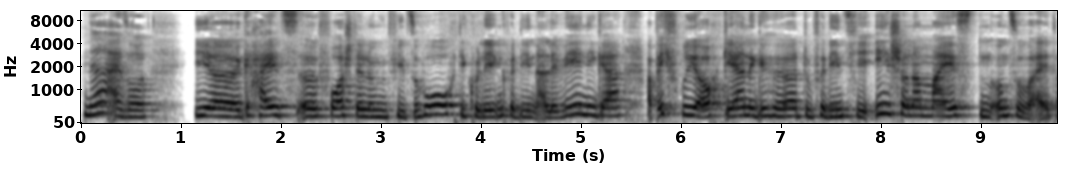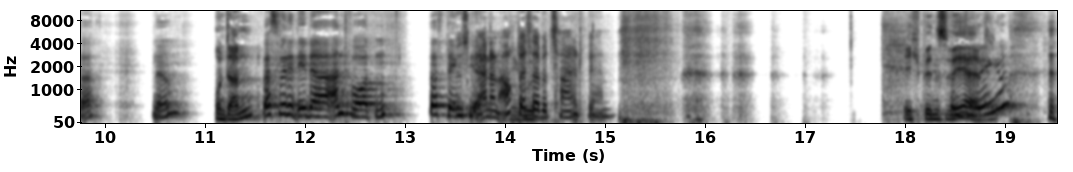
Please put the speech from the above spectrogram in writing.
Ne? Also ihr Gehaltsvorstellungen sind viel zu hoch, die Kollegen verdienen alle weniger. Habe ich früher auch gerne gehört, du verdienst hier eh schon am meisten und so weiter. Ne? Und dann? Was würdet ihr da antworten? Was denkt Müssen ihr? die anderen auch ja, besser bezahlt werden. Ich bin's wert.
